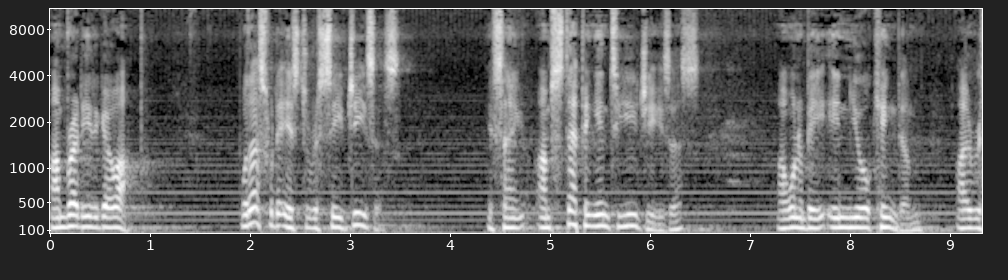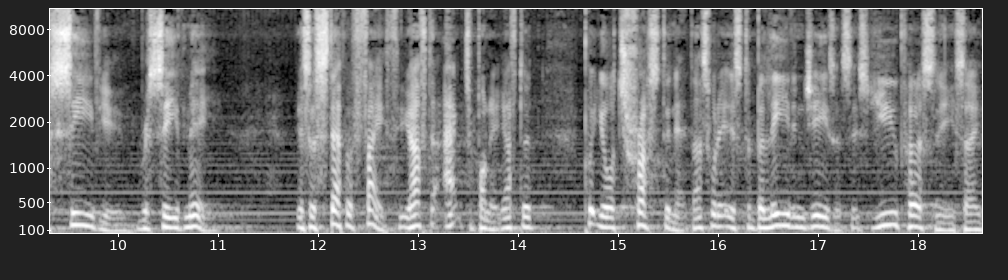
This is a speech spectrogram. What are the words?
I'm ready to go up. Well, that's what it is to receive Jesus. You're saying, I'm stepping into you, Jesus. I want to be in your kingdom. I receive you. Receive me. It's a step of faith. You have to act upon it. You have to put your trust in it. That's what it is to believe in Jesus. It's you personally. You say,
